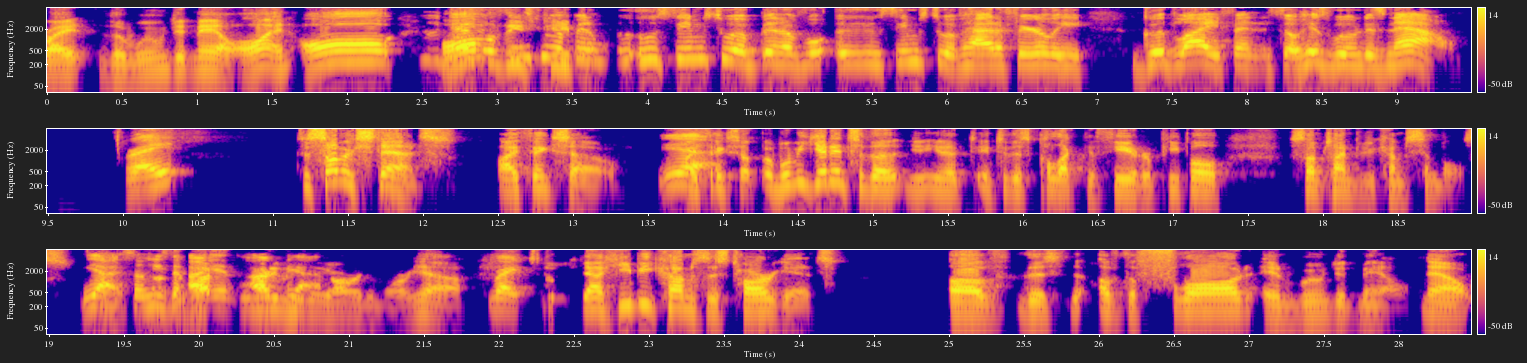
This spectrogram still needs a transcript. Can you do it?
right? The wounded male. All and all Who all of these seem to have people. been- who seems to have been a who seems to have had a fairly good life, and so his wound is now, right? To some extent, I think so. Yeah. I think so. But when we get into the you know into this collective theater, people sometimes become symbols. Yeah, right? so he's They're the- not, uh, not art- even yeah. who they are anymore. Yeah. right. So now he becomes this target of this of the flawed and wounded male. Now,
